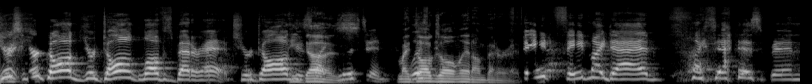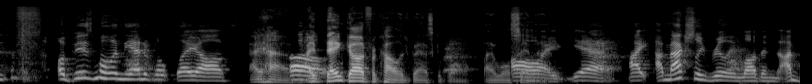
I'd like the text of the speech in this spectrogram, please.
Your just- your dog, your dog loves Better Edge. Your dog He is does. like, listen, my listen, dog's all in on better edge fade, fade my dad. My dad has been abysmal in the NFL playoffs. I have. I Oh. thank God for college basketball. I will say Oh, that. I, yeah. I, I'm actually really loving. I'm,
